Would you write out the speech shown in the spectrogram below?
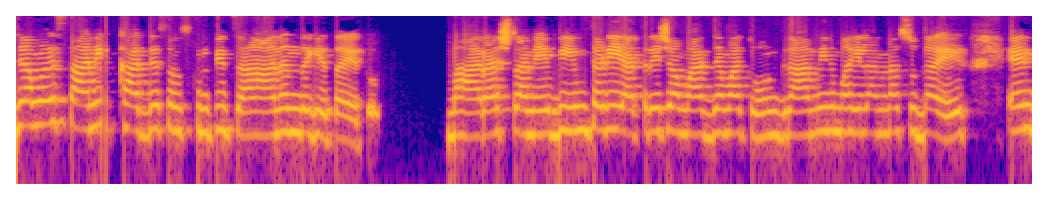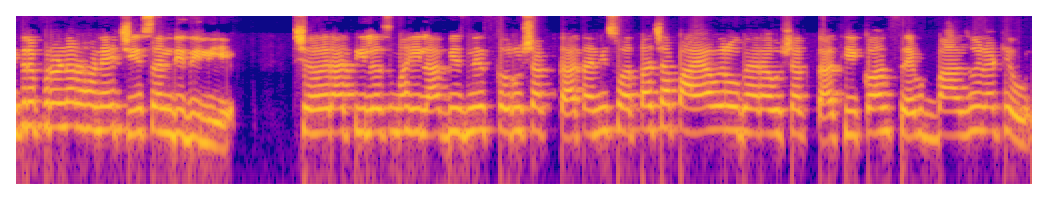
ज्यामुळे स्थानिक खाद्य संस्कृतीचा आनंद घेता येतो. महाराष्ट्राने भीमतडी यात्रेच्या माध्यमातून ग्रामीण महिलांना सुद्धा एक एंटरप्रिनर होण्याची संधी दिली आहे. शहरातीलच महिला बिझनेस करू शकतात आणि स्वतःच्या पायावर उभ्या राहू शकतात ही कॉन्सेप्ट बाजूला ठेवून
